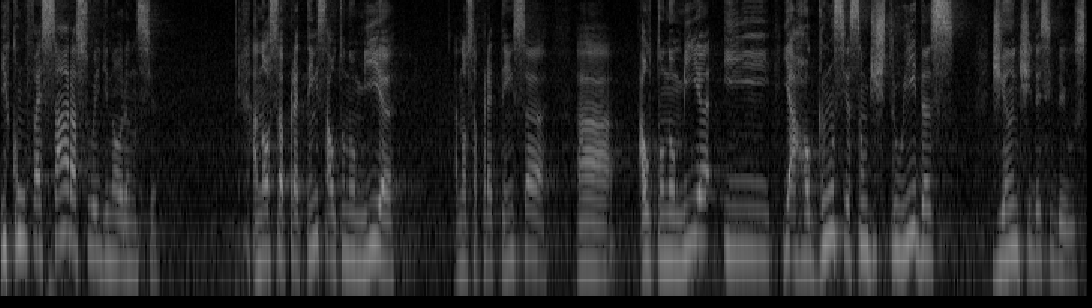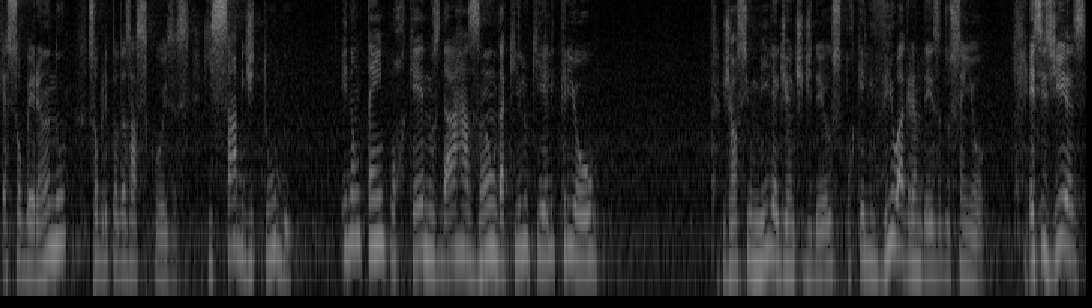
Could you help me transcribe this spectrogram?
e confessar a sua ignorância. A nossa pretensa autonomia, a nossa pretensa a, autonomia e, e arrogância são destruídas diante desse Deus que é soberano sobre todas as coisas, que sabe de tudo e não tem por que nos dar a razão daquilo que ele criou. Jó se humilha diante de Deus porque ele viu a grandeza do Senhor. Esses dias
